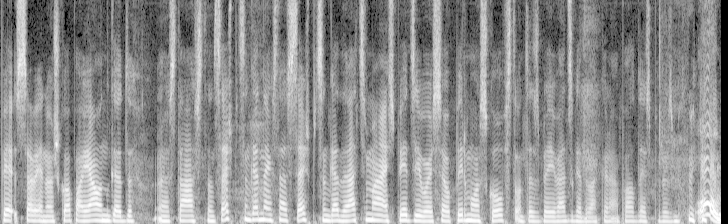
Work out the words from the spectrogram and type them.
pie, savienošu kopā jaunu gadu uh, stāstu. Un 16 gadnieku stāstu 16 gadu vecumā es piedzīvoju savu pirmo skulpstu, un tas bija vecgadu vakarā. Paldies par uzmanību. Oh,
